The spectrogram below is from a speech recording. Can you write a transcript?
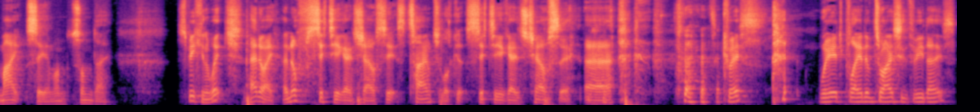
Might see him on Sunday. Speaking of which, anyway, enough City against Chelsea. It's time to look at City against Chelsea. Uh, Chris, weird playing them twice in three days.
